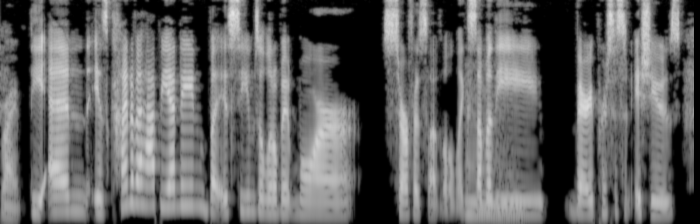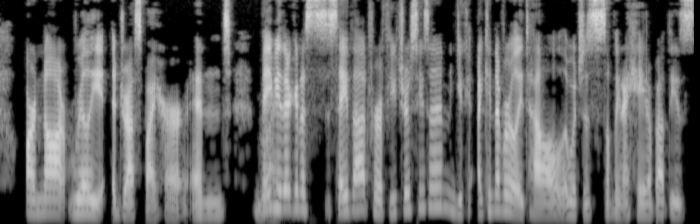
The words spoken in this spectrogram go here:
right The end is kind of a happy ending, but it seems a little bit more surface level. Like some of the very persistent issues are not really addressed by her and maybe Right. they're going to save that for a future season you can, i can never really tell which is something i hate about these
